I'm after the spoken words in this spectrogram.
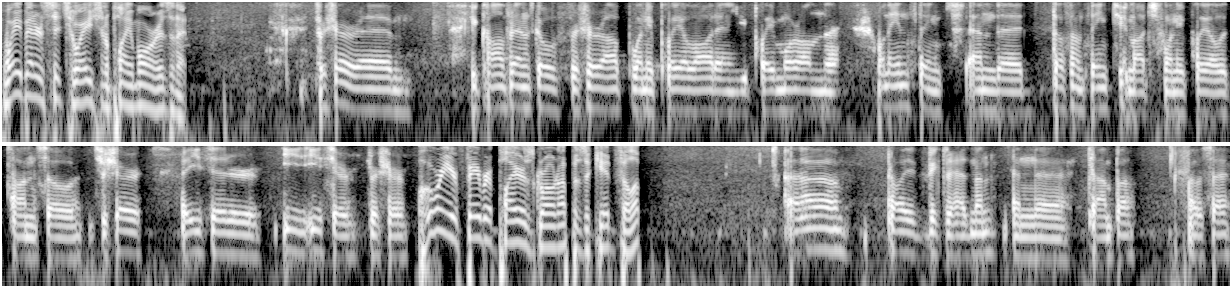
Way better situation to play more, isn't it? For sure. Um your confidence go for sure up when you play a lot and you play more on the on the instinct and uh, doesn't think too much when you play all the time. So it's for sure easier e- easier for sure. Who were your favorite players growing up as a kid, Philip? Uh, probably Victor Hedman and uh, Tampa. I would say.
